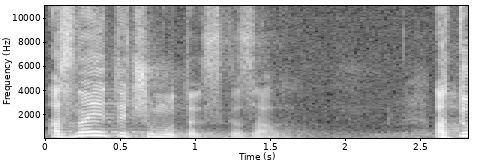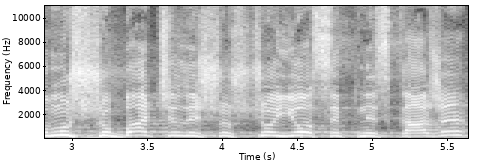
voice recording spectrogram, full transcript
А знаєте, чому так сказали? А тому, що бачили, що що Йосип не скаже,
